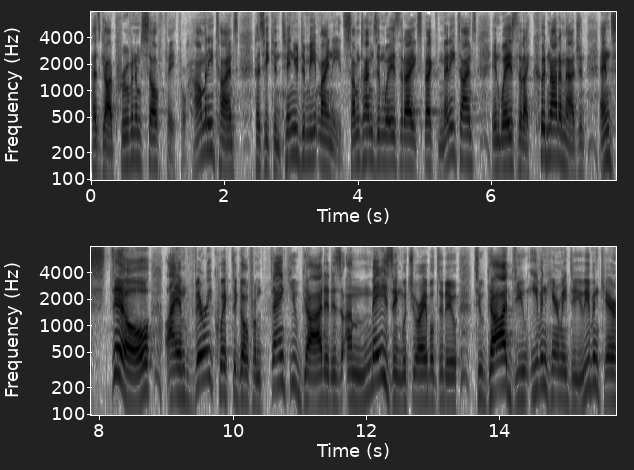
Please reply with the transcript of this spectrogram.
has God proven himself faithful? How many times has he continued to meet my needs? Sometimes in ways that I expect, many times in ways that I could not imagine. And still, I am very quick to go from thank you, God, it is amazing what you are able to do, to God, do you even hear me? Do you even care?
